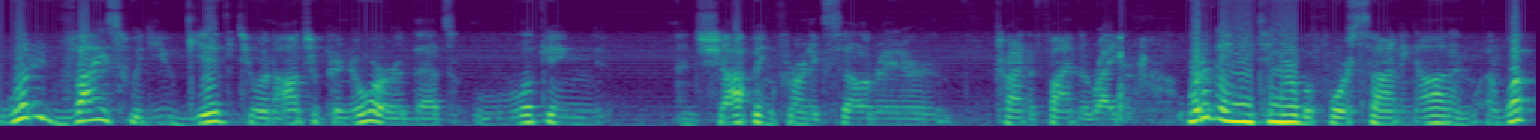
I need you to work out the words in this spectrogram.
What advice would you give to an entrepreneur that's looking and shopping for an accelerator, trying to find the right? What do they need to know before signing on, and, and what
